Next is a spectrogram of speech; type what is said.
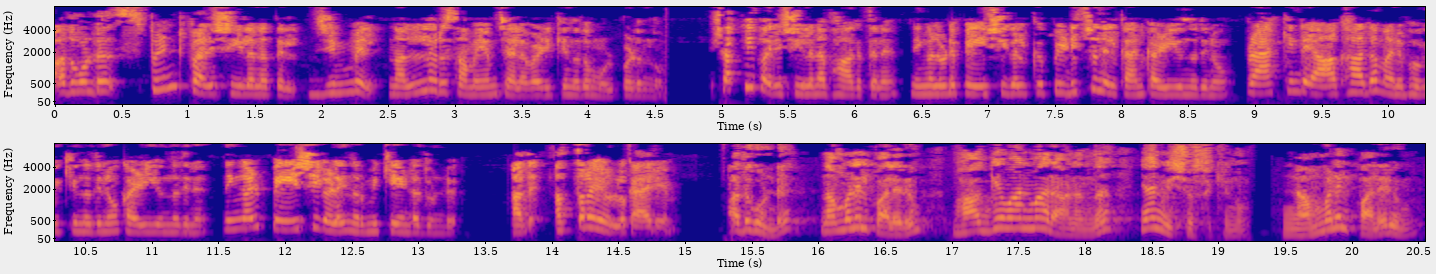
അതുകൊണ്ട് സ്പ്രിന്റ് പരിശീലനത്തിൽ ജിമ്മിൽ നല്ലൊരു സമയം ചെലവഴിക്കുന്നതും ഉൾപ്പെടുന്നു. ശക്തി പരിശീലന ഭാഗത്തിന് നിങ്ങളുടെ പേശികൾക്ക് പിടിച്ചു നിൽക്കാൻ കഴിയുന്നതിനോ ട്രാക്കിന്റെ ആഘാതം അനുഭവിക്കുന്നതിനോ കഴിയുന്നതിന് നിങ്ങൾ പേശികളെ നിർമ്മിക്കേണ്ടതുണ്ട്. അതെ അത്രയുള്ളൂ കാര്യം. അതുകൊണ്ട് നമ്മളിൽ പലരും ഭാഗ്യവാന്മാരാണെന്ന് ഞാൻ വിശ്വസിക്കുന്നു. നമ്മളിൽ പലരും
